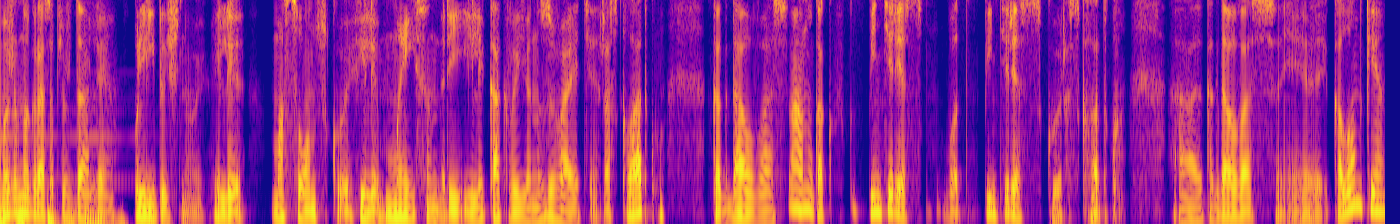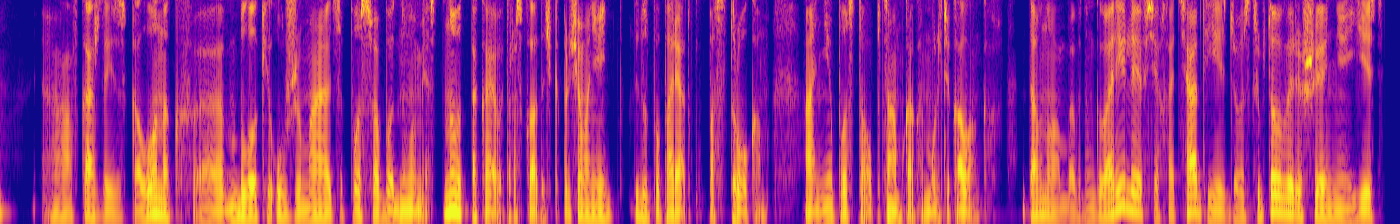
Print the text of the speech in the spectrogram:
Мы уже много раз обсуждали плиточную или масонскую или мейсонри, или как вы ее называете, раскладку, когда у вас, а, ну как, пинтерес, вот, пинтересскую раскладку, а, когда у вас э, колонки, в каждой из колонок э, блоки ужимаются по свободному месту. Ну, вот такая вот раскладочка. Причем они идут по порядку, по строкам, а не по столбцам, как в мультиколонках давно об этом говорили, все хотят, есть JavaScript решения, есть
